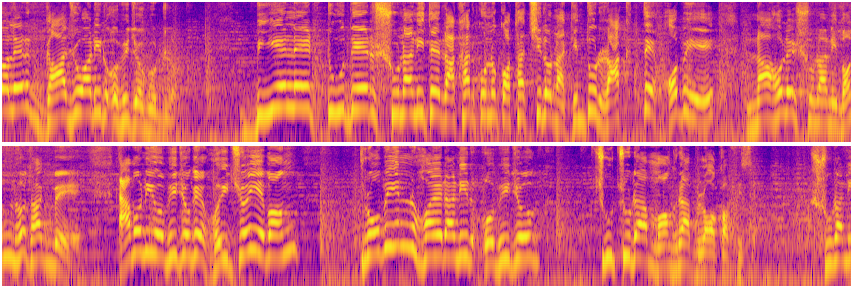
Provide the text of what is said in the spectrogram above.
দলের গাজোয়ারির অভিযোগ উঠল। বিএলএ টুদের শুনানিতে রাখার কোনো কথা ছিল না, কিন্তু রাখতে হবে, না হলে শুনানি বন্ধ থাকবে। এমনই অভিযোগে হইচই এবং প্রবীণ হয়রানির অভিযোগ চুচুড়া মগরা ব্লক অফিসে। শুনানি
